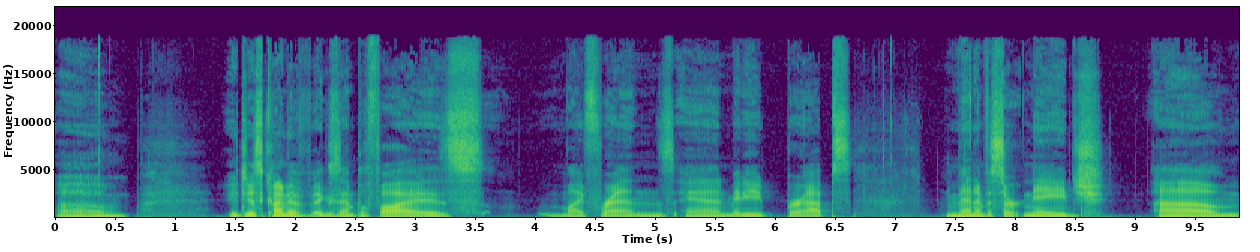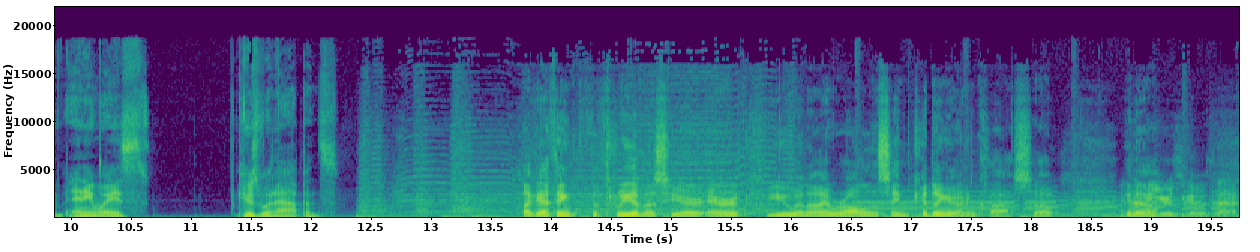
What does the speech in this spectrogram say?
Um, it just kind of exemplifies my friends and maybe perhaps men of a certain age. Um, anyways, here's what happens. Like I think the three of us here, Eric, you, and I, were all in the same kindergarten class. So, you How know, many years ago was that?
